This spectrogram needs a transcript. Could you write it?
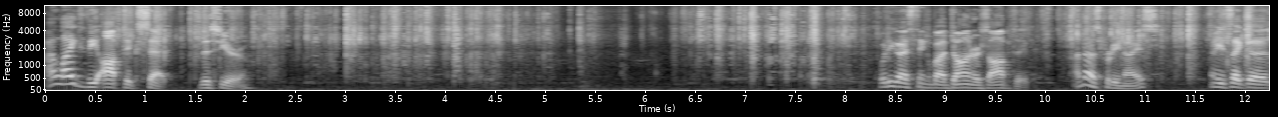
I liked the Optic set this year. What do you guys think about Donruss Optic? I thought it was pretty nice. I mean, it's like a,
